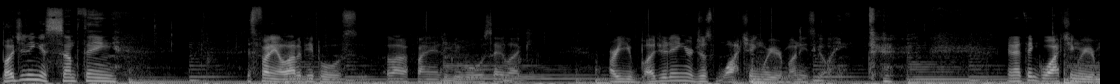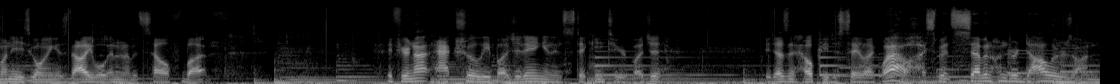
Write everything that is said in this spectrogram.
Budgeting is something, it's funny, a lot of people, a lot of financial people will say, like, are you budgeting or just watching where your money's going? and I think watching where your money is going is valuable in and of itself, but if you're not actually budgeting and then sticking to your budget, it doesn't help you to say, like, wow, I spent $700 on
